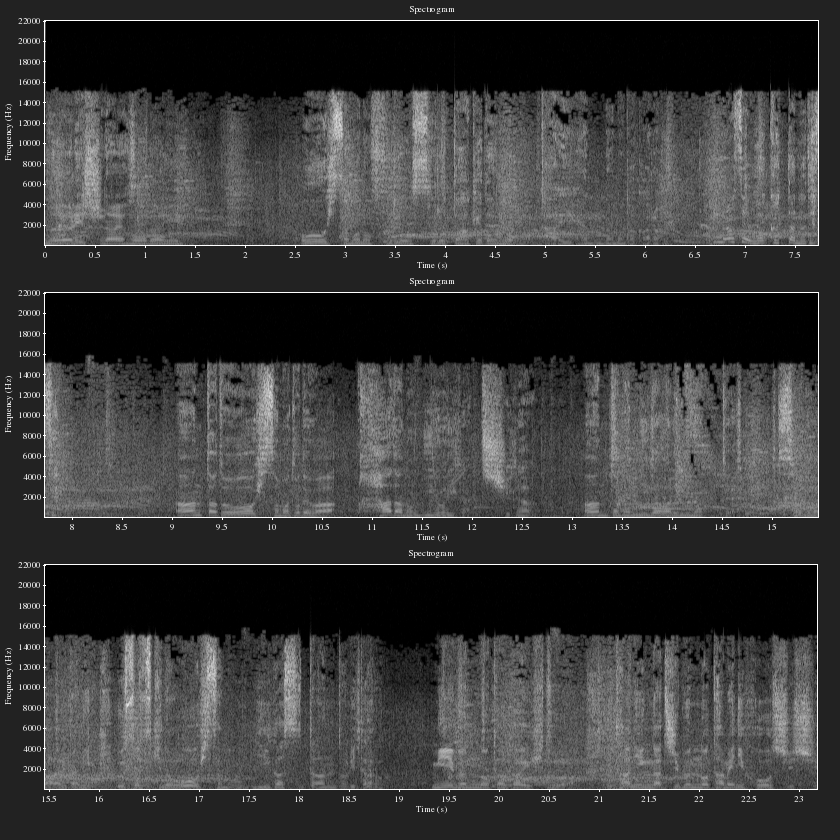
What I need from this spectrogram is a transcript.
無理しない方がいい王妃様のふりをするだけでも大変なのだから。なぜ分かったのです？あんたと王妃様とでは肌の匂いが違う。あんたが身代わりになってその間に嘘つきの王妃様を逃がす段取りだろ。身分の高い人は他人が自分のために奉仕し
